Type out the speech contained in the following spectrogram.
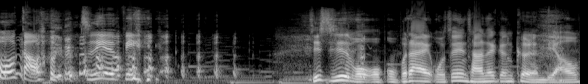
脱稿，职业病。其实，其实我我我不太，我最近常常在跟客人聊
